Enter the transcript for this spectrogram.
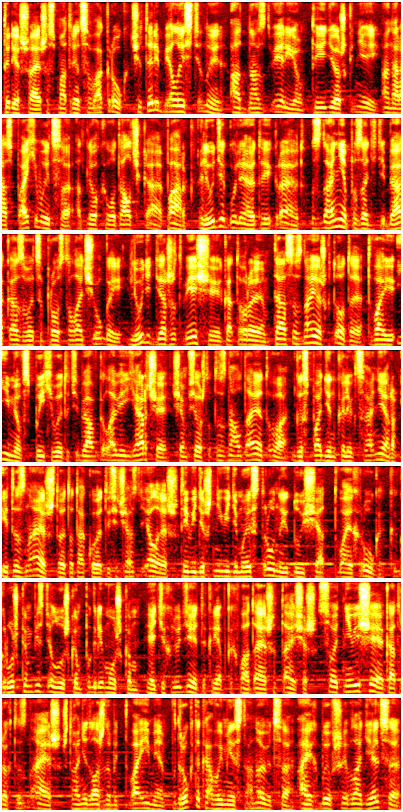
Ты решаешь осмотреться вокруг. Четыре белые стены, одна с дверью. Ты идешь к ней. Она распахивается от легкого толчка. Парк. Люди гуляют и играют. Здание позади тебя оказывается просто лачугой. Люди держат вещи, которые... Ты осознаешь, кто ты. Твое имя вспыхивает у тебя в голове ярче, чем все, что ты знал до этого, господин коллекционер. И ты знаешь, что это такое ты сейчас делаешь. Ты видишь невидимые струны, идущие от твоих рук, к игрушкам, безделушкам, погремушкам. Этих людей ты крепко хватаешь и тащишь. Сотни вещей, о которых ты знаешь, что они должны быть твоими. Вдруг таковыми и становятся, а их бывшие владельцы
